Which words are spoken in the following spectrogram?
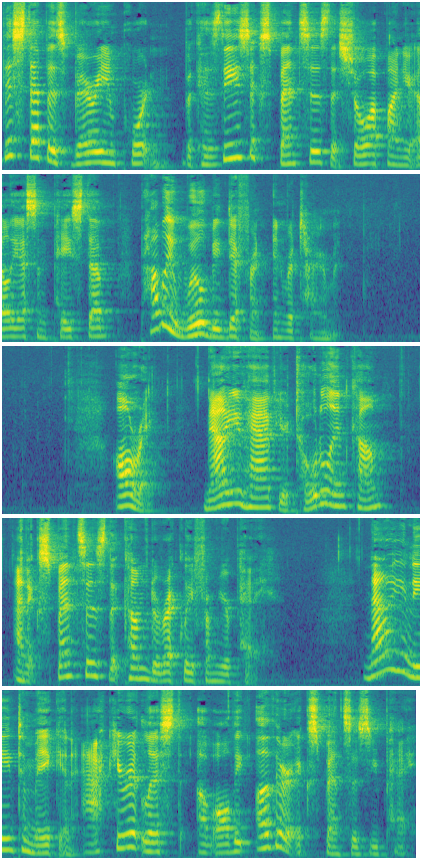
This step is very important because these expenses that show up on your LES and pay stub probably will be different in retirement. All right, now you have your total income and expenses that come directly from your pay. Now you need to make an accurate list of all the other expenses you pay.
